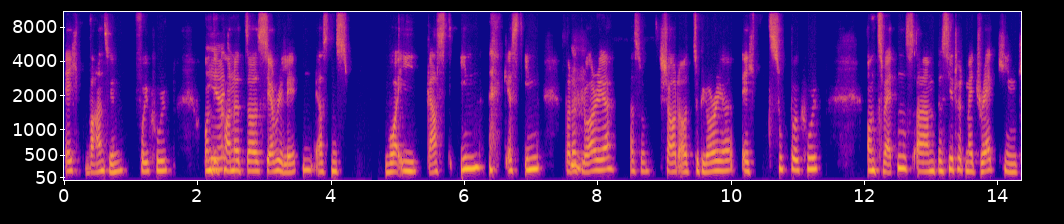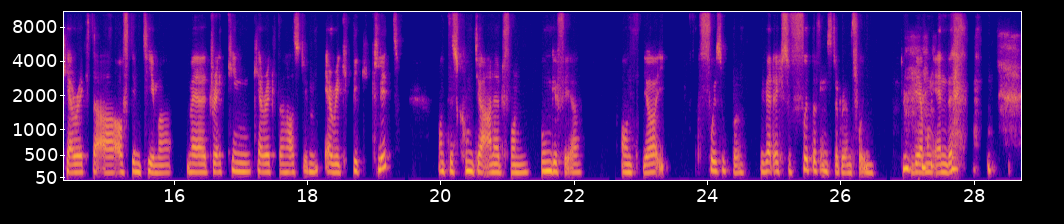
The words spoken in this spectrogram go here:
Echt Wahnsinn, voll cool. Und ja. ich kann halt da sehr relaten. Erstens war ich Gastin, Gastin bei der Gloria. Also Shoutout zu Gloria, echt super cool. Und zweitens ähm, basiert halt mein Drag King Character auch auf dem Thema. Mein Drag King Character heißt eben Eric Big Clit. Und das kommt ja auch nicht von ungefähr. Und ja, voll super. Ich werde euch sofort auf Instagram folgen. Werbung Ende.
